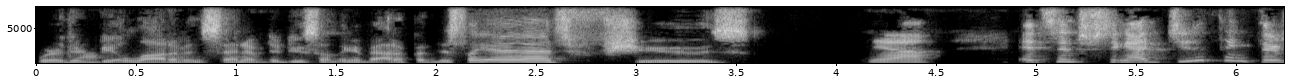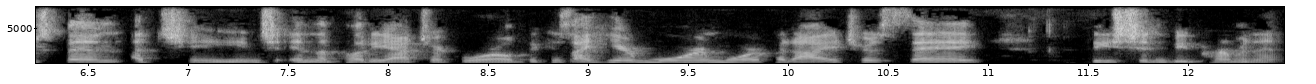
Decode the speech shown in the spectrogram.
where there'd be a lot of incentive to do something about it. But it's like, eh, it's shoes. Yeah. It's interesting. I do think there's been a change in the podiatric world because I hear more and more podiatrists say these shouldn't be permanent.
